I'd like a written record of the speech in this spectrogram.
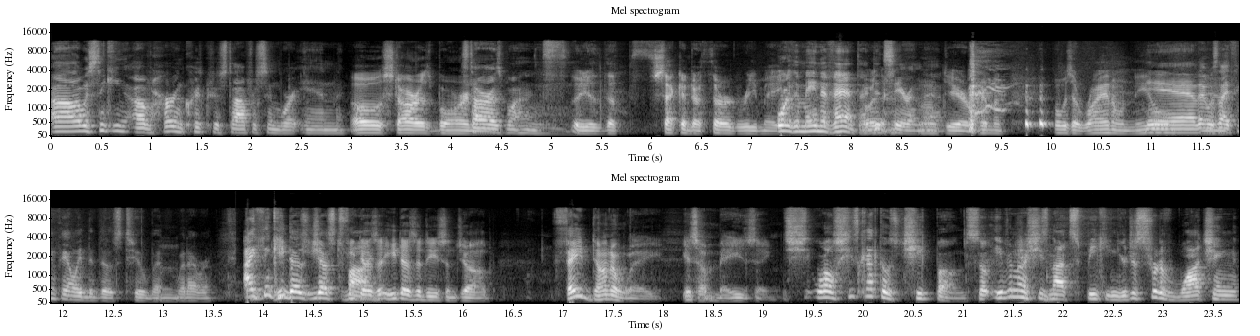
uh, I was thinking of her and Kris Kristofferson were in Oh, Star is Born. Star Is Born, the, the second or third remake. or the main event. I did see her in that. Oh that. dear, him and, what was it? Ryan O'Neal. Yeah, that was. I think they only did those two, but whatever. I think he, does just he fine. does. A, he does a decent job. Faye Dunaway is amazing. She- well, she's got those cheekbones, so even though she's not speaking, you're just sort of watching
